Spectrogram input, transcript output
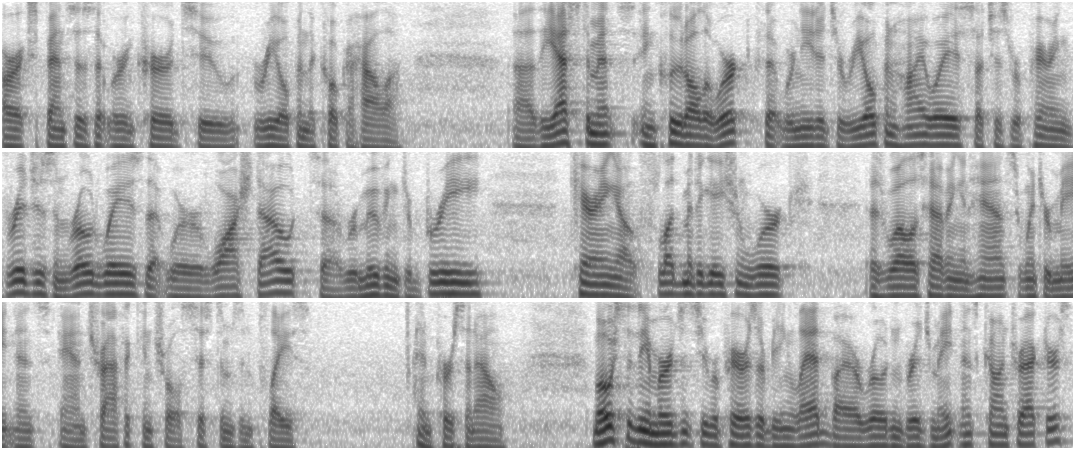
are expenses that were incurred to reopen the Coquihalla. Uh, the estimates include all the work that were needed to reopen highways, such as repairing bridges and roadways that were washed out, uh, removing debris, carrying out flood mitigation work, as well as having enhanced winter maintenance and traffic control systems in place and personnel. Most of the emergency repairs are being led by our road and bridge maintenance contractors,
